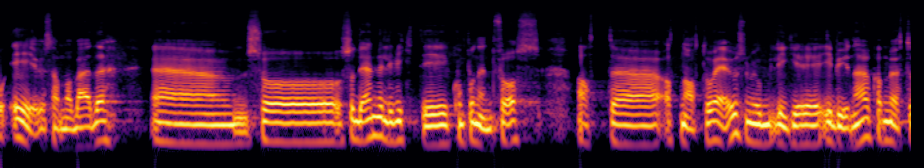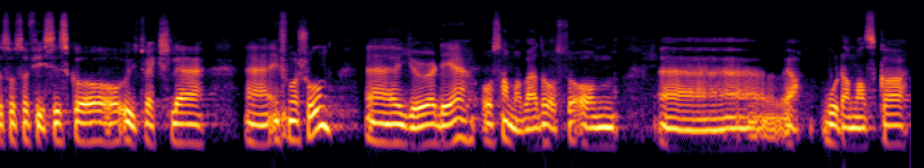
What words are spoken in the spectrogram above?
og EU-samarbeidet. Eh, så, så, det er en veldig viktig komponent for oss at, at, Nato og EU, som jo ligger i byen her, kan møtes også fysisk og, og utveksle eh, informasjon. Eh, gjør det, og samarbeider også om eh, ja, hvordan man skal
